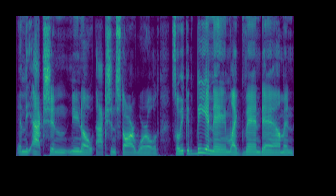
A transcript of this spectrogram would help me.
in the action, you know, action star world, so he could be a name like Van Damme and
